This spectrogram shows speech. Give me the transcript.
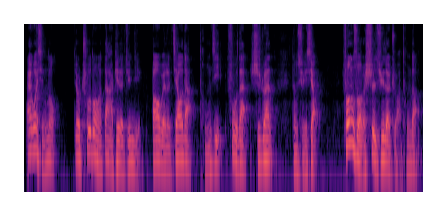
爱国行动，就出动了大批的军警，包围了交大、同济、复旦、师专等学校，封锁了市区的主要通道。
